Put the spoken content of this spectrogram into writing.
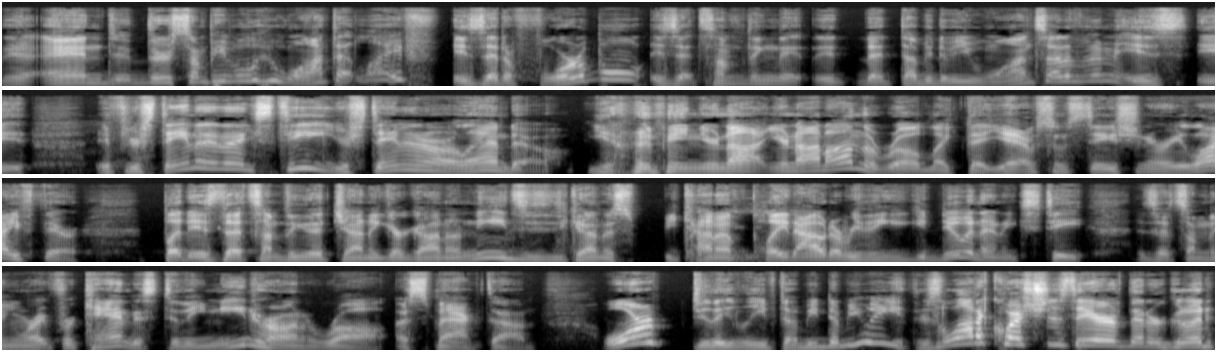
Yeah, and there's some people who want that life. Is that affordable? Is that something that that WWE wants out of him? Is if you're staying at NXT, you're staying in Orlando. You know what I mean? You're not you're not on the road like that. You have some stationary life there. But is that something that Johnny Gargano needs? Is he kind of he kind of played out everything he could do in NXT? Is that something right for Candice? Do they need her on a Raw, a SmackDown, or do they leave WWE? There's a lot of questions there that are good.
